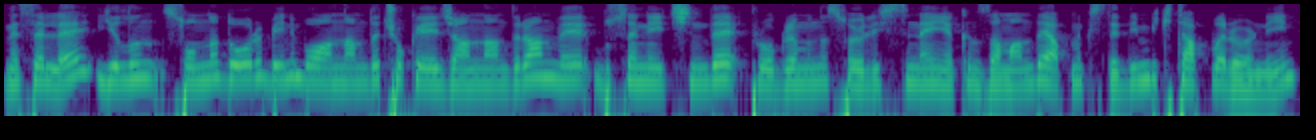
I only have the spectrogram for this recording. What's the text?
mesele. Yılın sonuna doğru beni bu anlamda çok heyecanlandıran ve bu sene içinde programını söyleşisine en yakın zamanda yapmak istediğim bir kitap var örneğin.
